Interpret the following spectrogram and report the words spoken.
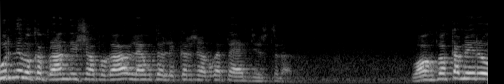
ఊరిని ఒక బ్రాందీ షాపుగా లేకపోతే లిక్కర్ షాపుగా తయారు చేస్తున్నారు. ఒక పక్క మీరు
